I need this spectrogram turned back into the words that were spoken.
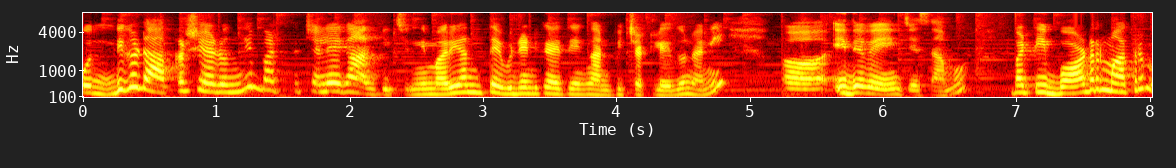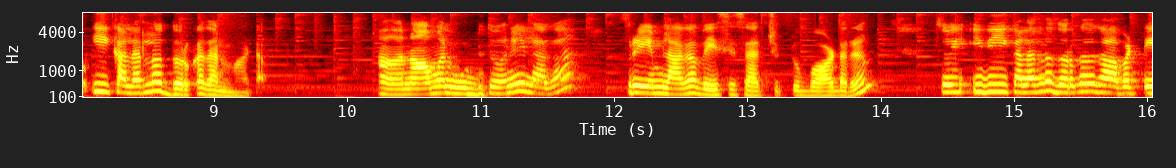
కొద్దిగా డార్కర్ షేడ్ ఉంది బట్ చలేగా అనిపించింది. మరీ అంత ఎవిడెంట్గా అయితే ఏం అనిపించట్లేదు అని ఇదే వేయించేసాము. బట్ ఈ బార్డర్ మాత్రం ఈ కలర్లో దొరకదనమాట నార్మల్ వుడ్తోనే ఇలాగా ఫ్రేమ్ లాగా వేసేసారు చుట్టూ బార్డర్ సో ఇది ఈ కలర్లో దొరకదు కాబట్టి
